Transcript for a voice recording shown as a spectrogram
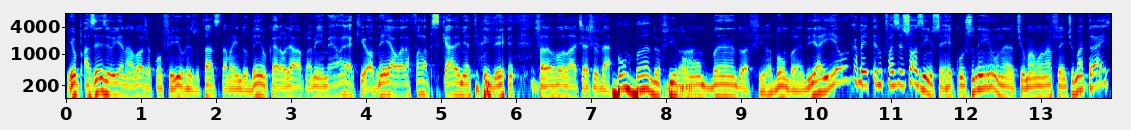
Eu, às vezes eu ia na loja conferir o resultado, se estava indo bem, o cara olhava para mim, "Mas olha aqui, ó, meia hora, fala para esse cara e me atender. Fala, eu vou lá te ajudar. Bombando a fila. lá. Bombando a fila, bombando. E aí eu acabei tendo que fazer sozinho, sem recurso nenhum, né? Eu tinha uma mão na frente e uma atrás.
